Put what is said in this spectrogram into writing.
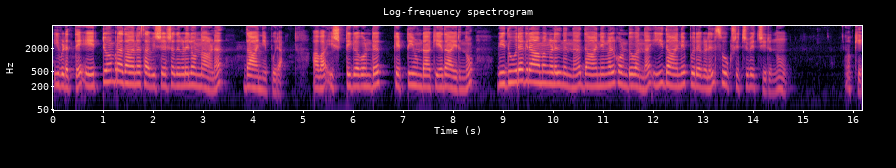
ഇവിടുത്തെ ഏറ്റവും പ്രധാന സവിശേഷതകളിലൊന്നാണ് ധാന്യപ്പുര. അവ ഇഷ്ടിക കൊണ്ട് കെട്ടിയുണ്ടാക്കിയതായിരുന്നു. വിദൂര ഗ്രാമങ്ങളിൽ നിന്ന് ധാന്യങ്ങൾ കൊണ്ടുവന്ന് ഈ ധാന്യപ്പുരകളിൽ സൂക്ഷിച്ചു വെച്ചിരുന്നു. ഓക്കെ.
